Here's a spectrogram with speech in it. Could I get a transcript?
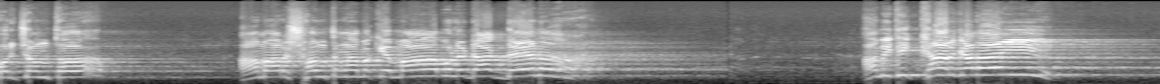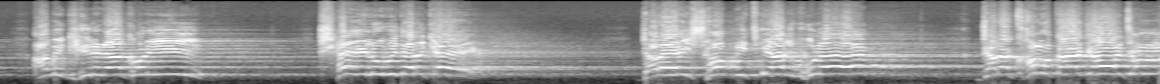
পর্যন্ত আমার সন্তান আমাকে মা বলে ডাক দেয় না। আমি ধিক্ষার জানাই, আমি ঘৃণা করি, সেই লুবিদেরকে যারা এই সব ইতিহাস ভুলে, যারা ক্ষমতায় যাওয়ার জন্য,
